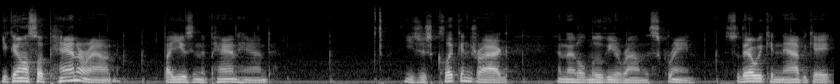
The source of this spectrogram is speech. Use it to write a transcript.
You can also pan around by using the pan hand you just click and drag and it'll move you around the screen. So there we can navigate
